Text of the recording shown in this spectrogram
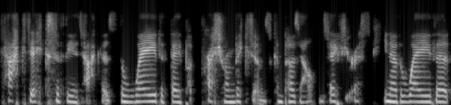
tactics of the attackers, the way that they put pressure on victims can pose a health and safety risk. You know, the way that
